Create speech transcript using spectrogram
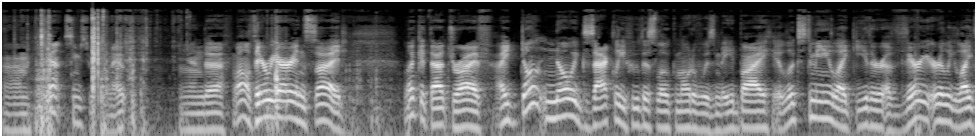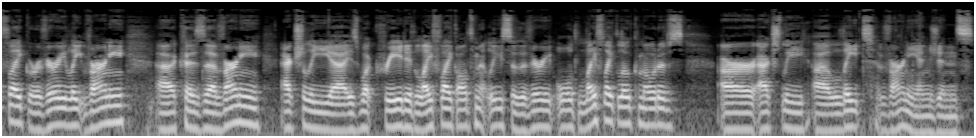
Um, yeah, it seems to be coming out. And, uh, well, there we are inside. Look at that drive. I don't know exactly who this locomotive was made by. It looks to me like either a very early Lifelike or a very late Varney, because uh, uh, Varney actually uh, is what created Lifelike ultimately. So the very old Lifelike locomotives are actually uh, late Varney engines.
